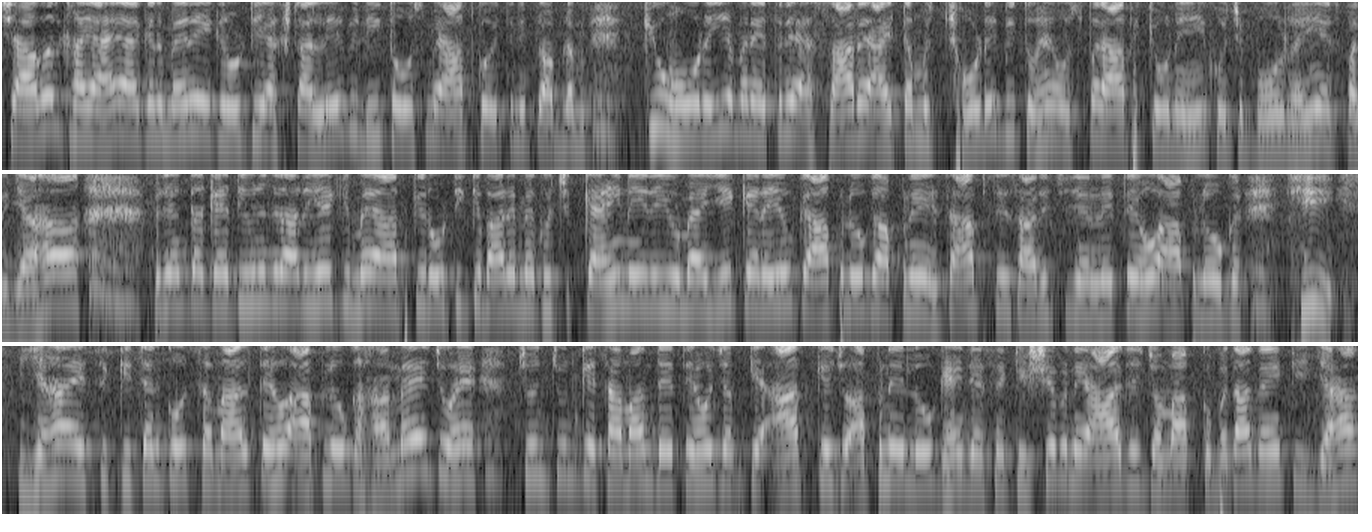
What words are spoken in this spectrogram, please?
चावल खाया है। अगर मैंने एक रोटी एक्स्ट्रा ले भी ली तो उसमें आपको इतनी प्रॉब्लम क्यों हो रही है? मैंने इतने सारे आइटम छोड़े भी तो हैं, उस पर आप क्यों नहीं कुछ बोल रही हैं? इस पर यहाँ प्रियंका कहती हुई नज़र आ रही है कि मैं आपकी रोटी के बारे में कुछ कह ही नहीं रही हूँ। मैं ये कह रही हूँ कि आप लोग अपने हिसाब से सारी चीज़ें लेते हो, आप लोग ही यहाँ इस किचन को संभालते हो, आप लोग हमें जो है चुन चुन के सामान देते हो, जबकि आपके जो अपने लोग हैं, जैसे कि शिव ने आज जो हम आपको बता दें कि यहाँ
